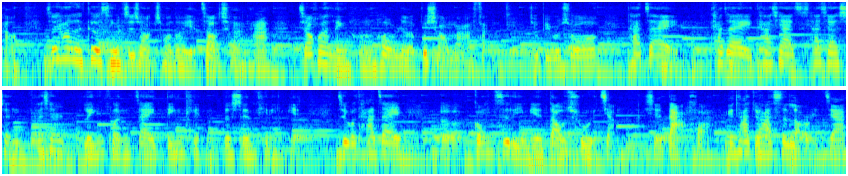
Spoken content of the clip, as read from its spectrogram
好，所以他的个性直爽冲动也造成了他交换灵魂后惹了不少麻烦。就比如说，他在他在他现在他现在身他现在灵魂在丁田的身体里面，结果他在呃工资里面到处讲一些大话，因为他觉得他是老人家，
